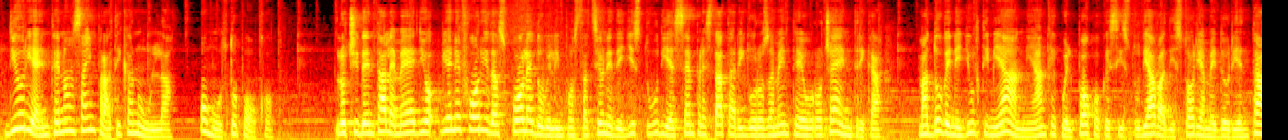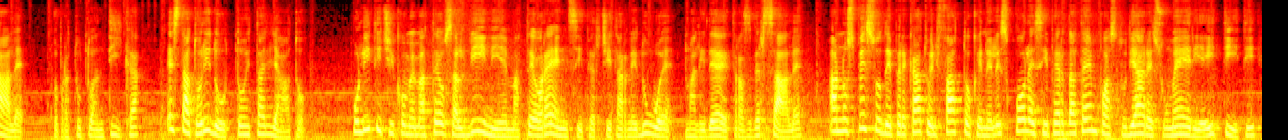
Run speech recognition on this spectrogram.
di Oriente non sa in pratica nulla, o molto poco. L'occidentale medio viene fuori da scuole dove l'impostazione degli studi è sempre stata rigorosamente eurocentrica, ma dove negli ultimi anni anche quel poco che si studiava di storia mediorientale, soprattutto antica, è stato ridotto e tagliato. Politici come Matteo Salvini e Matteo Renzi, per citarne due, ma l'idea è trasversale, hanno spesso deprecato il fatto che nelle scuole si perda tempo a studiare Sumeri e Ittiti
